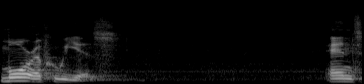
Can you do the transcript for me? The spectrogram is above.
more of who he is. And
